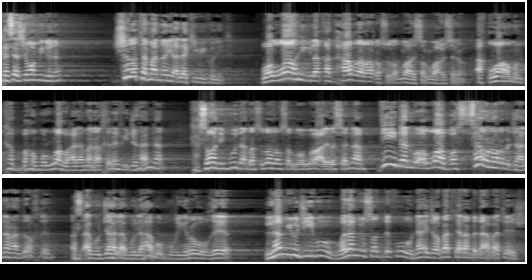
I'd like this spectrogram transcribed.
کسی از شما می‌دونه؟ چرا تمنای علکی می‌کنید؟ والله لقد حضر رسول الله صلی الله علیه وسلم اقوام کبهم الله على مناخرهم في جهنم. کسانی بودن رسول الله صلی الله علیه وسلم دیدن و الله با سر اونها رو به جهنم انداخته. از ابو جهل ابو لهب و مغیره و غیر لم یجیبوه و لم یصدقوه نه اجابت کردن به دعوتش.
